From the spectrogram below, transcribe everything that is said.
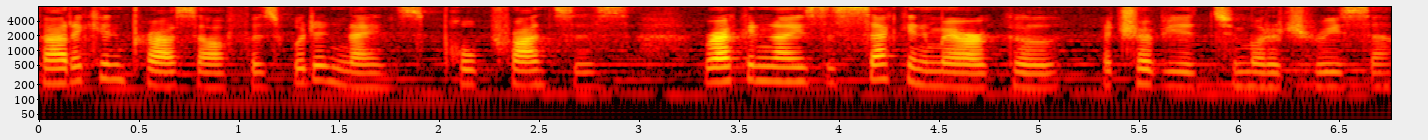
Vatican Press Office would announce Pope Francis recognized the second miracle attributed to Mother Teresa.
